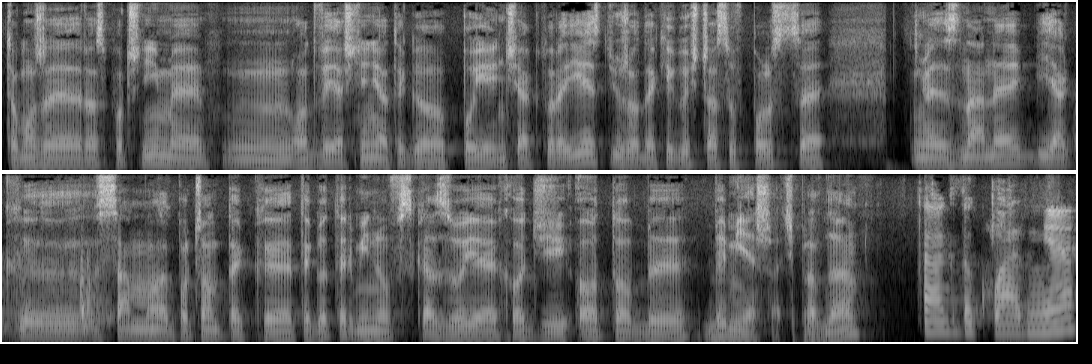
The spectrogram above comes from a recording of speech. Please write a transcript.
To może rozpocznijmy mm, od wyjaśnienia tego pojęcia, które jest już od jakiegoś czasu w Polsce e, znane. Jak e, sam początek e, tego terminu wskazuje, chodzi o to, by, by mieszać, prawda? Tak, dokładnie.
